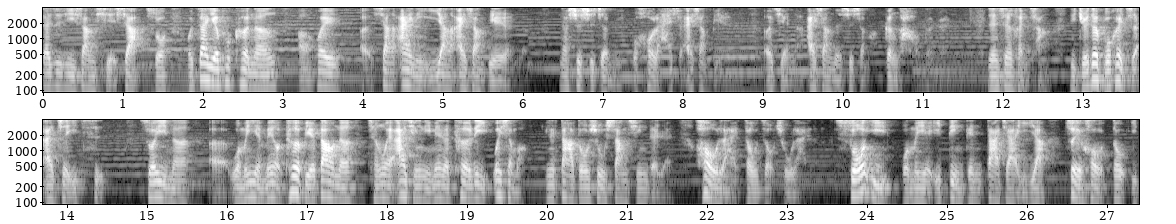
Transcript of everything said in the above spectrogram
在日记上写下，说我再也不可能呃会。呃，像爱你一样爱上别人了。那事实证明，我后来还是爱上别人了，而且呢，爱上的是什么？更好的人。人生很长，你绝对不会只爱这一次。所以呢，呃，我们也没有特别到呢，成为爱情里面的特例。为什么？因为大多数伤心的人后来都走出来了，所以我们也一定跟大家一样，最后都一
